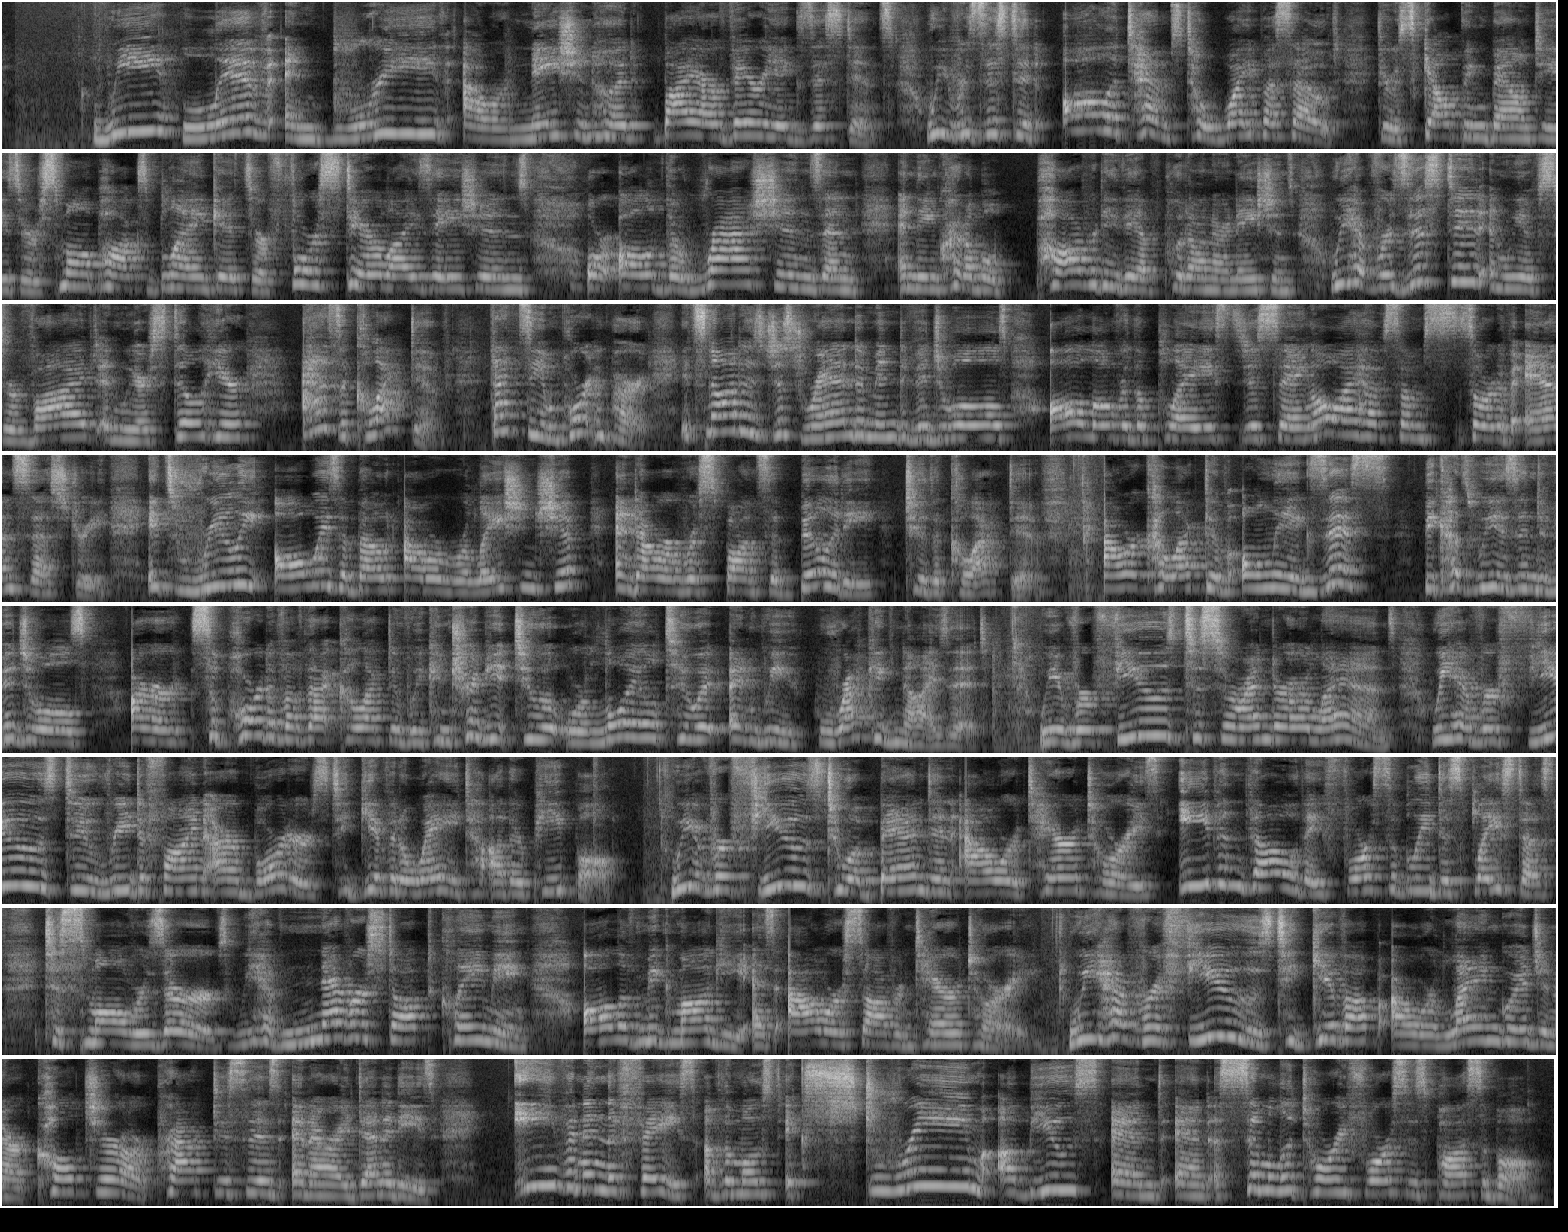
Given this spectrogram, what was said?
We live and breathe our nationhood by our very existence. We resisted all attempts to wipe us out through scalping bounties or smallpox blankets or forced sterilizations or all of the rations and, and the incredible poverty they have put on our nations. We have resisted and we have survived and we are still here as a collective. That's the important part. It's not as just random individuals all over the place just saying, oh, I have some sort of ancestry. It's really always about our relationship and our responsibility to the collective. Our collective only exists because we as individuals are supportive of that collective, we contribute to it, we're loyal to it, and we recognize it. We have refused to surrender our lands. We have refused to redefine our borders to give it away to other people. We have refused to abandon our territories, even though they forcibly displaced us to small reserves. We have never stopped claiming all of Mi'kma'ki as our sovereign territory. We have refused to give up our language and our culture, our practices, and our identities, even in the face of the most extreme abuse and, and assimilatory forces possible.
